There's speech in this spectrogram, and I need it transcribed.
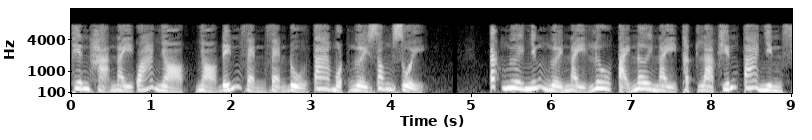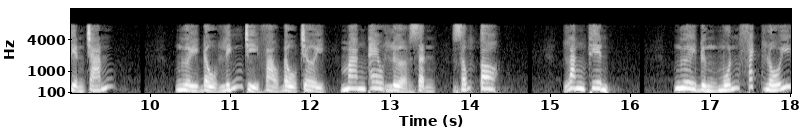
Thiên hạ này quá nhỏ, nhỏ đến vẹn vẹn đủ ta một người rong ruổi. Các ngươi những người này lưu tại nơi này thật là khiến ta nhìn phiền chán. Người đầu lính chỉ vào bầu trời, mang theo lửa giận, giống to. Lăng thiên. Ngươi đừng muốn phách lối,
